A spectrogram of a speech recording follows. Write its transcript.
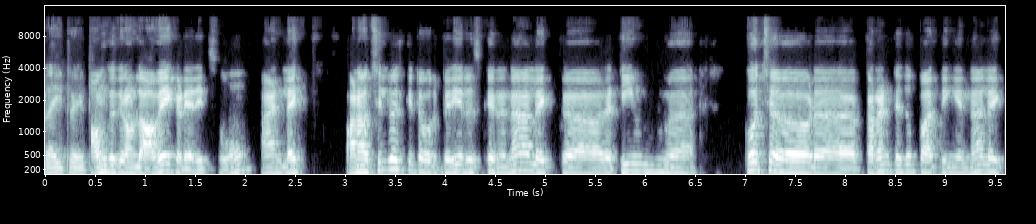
right right அவங்க கிரவுண்ட்ல அவே கிடையாது இட்ஸ் ஹோம் அண்ட் லைக் ஆனா சில்வெல் கிட்ட ஒரு பெரிய ரிஸ்க் என்னன்னா லைக் டீம் கோச்சோட கரண்ட் இது பாத்தீங்கன்னா like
